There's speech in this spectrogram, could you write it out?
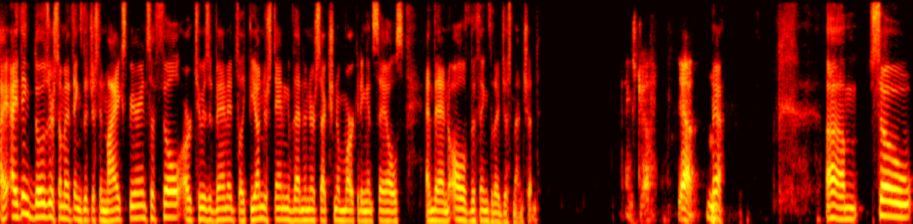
I, I think those are some of the things that just in my experience of Phil are to his advantage, like the understanding of that intersection of marketing and sales, and then all of the things that I just mentioned. Thanks, Jeff. Yeah. Yeah. Um, so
